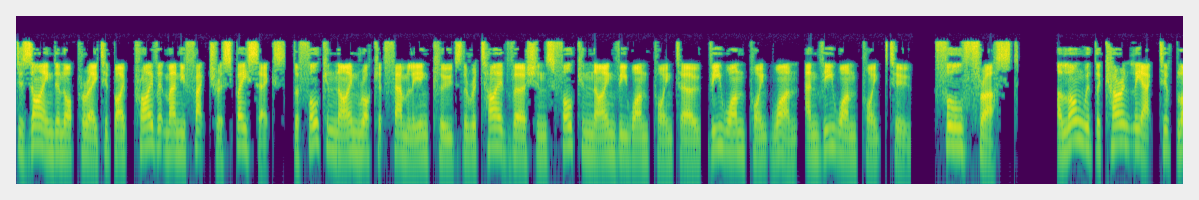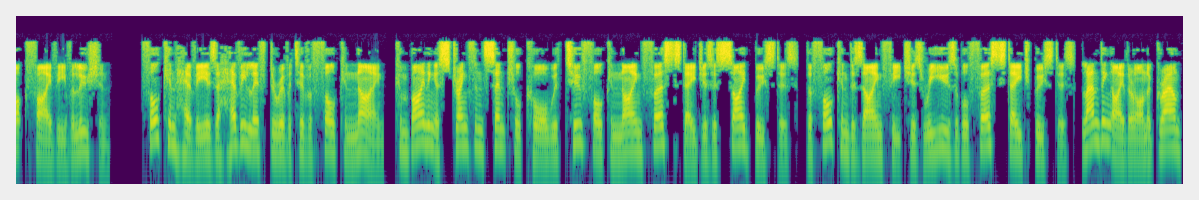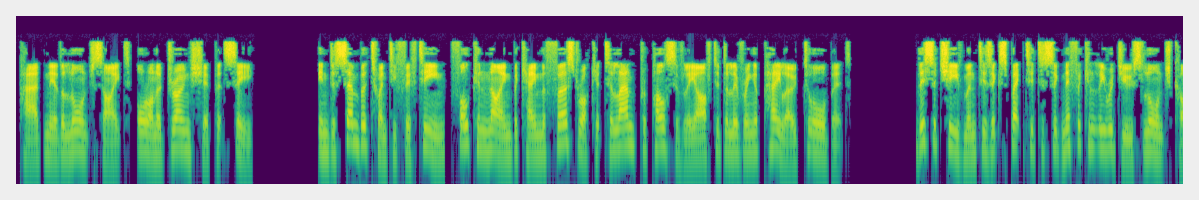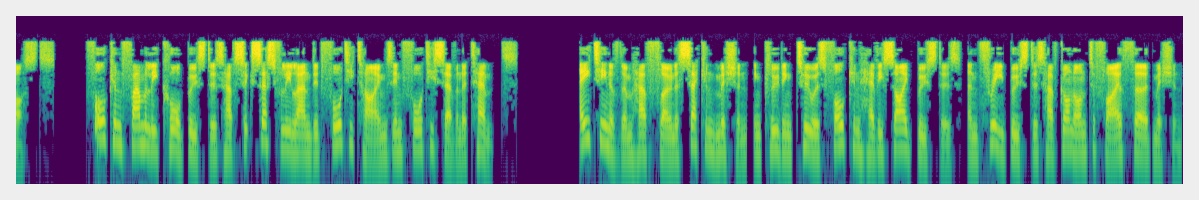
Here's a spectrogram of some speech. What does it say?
Designed and operated by private manufacturer SpaceX, the Falcon 9 rocket family includes the retired versions Falcon 9 V1.0, V1.1, and V1.2 full thrust, along with the currently active Block 5 Evolution. Falcon Heavy is a heavy-lift derivative of Falcon 9, combining a strengthened central core with two Falcon 9 first stages as side boosters. The Falcon design features reusable first-stage boosters, landing either on a ground pad near the launch site, or on a drone ship at sea. In December 2015, Falcon 9 became the first rocket to land propulsively after delivering a payload to orbit. This achievement is expected to significantly reduce launch costs. Falcon family core boosters have successfully landed 40 times in 47 attempts. 18 of them have flown a second mission, including two as Falcon Heavy side boosters, and three boosters have gone on to fly a third mission.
